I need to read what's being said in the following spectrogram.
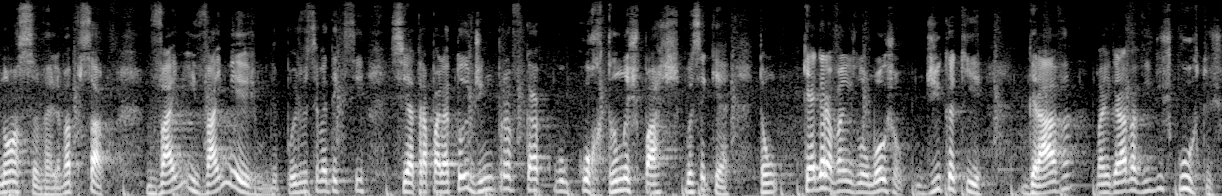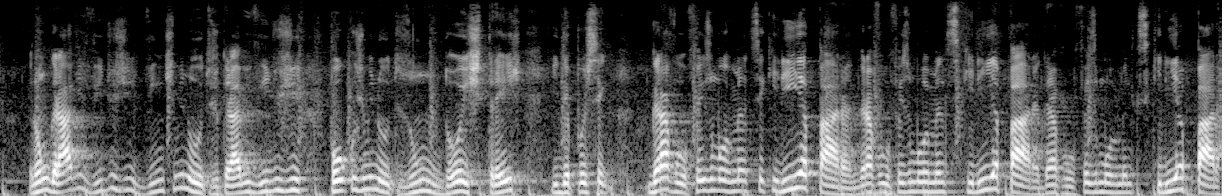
nossa, velho, vai pro saco. Vai e vai mesmo. Depois você vai ter que se, se atrapalhar todinho para ficar cortando as partes que você quer. Então, quer gravar em slow motion? Dica aqui, grava, mas grava vídeos curtos. Não grave vídeos de 20 minutos, grave vídeos de poucos minutos, um, dois, três, e depois você gravou, fez o movimento que você queria, para, gravou, fez o movimento que você queria, para, gravou, fez o movimento que você queria, para.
